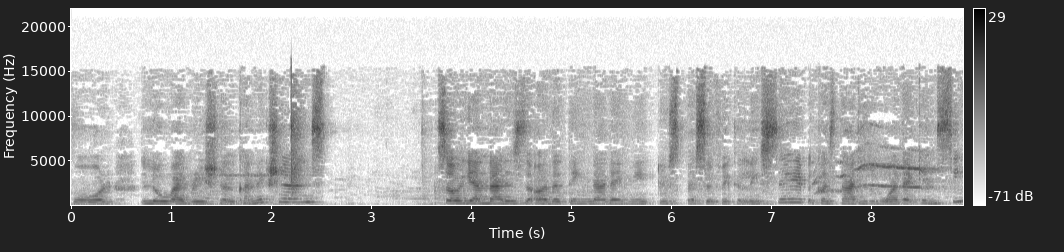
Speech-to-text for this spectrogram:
for low vibrational connections. So again that is the other thing that i need to specifically say because that is what i can see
